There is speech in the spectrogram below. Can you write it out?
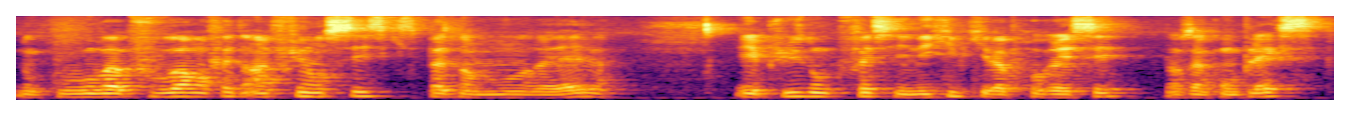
Donc où on va pouvoir en fait influencer ce qui se passe dans le monde réel. Et plus donc en fait c'est une équipe qui va progresser dans un complexe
